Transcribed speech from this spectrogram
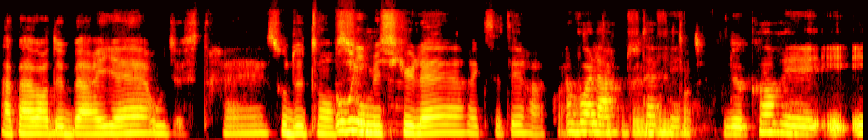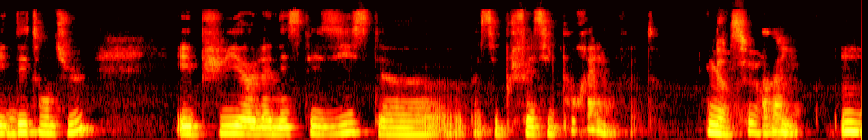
À, pas avoir de barrière ou de stress ou de tension musculaire, etc. Voilà, tout à fait. Le corps est, détendu. Et puis l'anesthésiste, bah, c'est plus facile pour elle en fait. Bien sûr. Mm.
